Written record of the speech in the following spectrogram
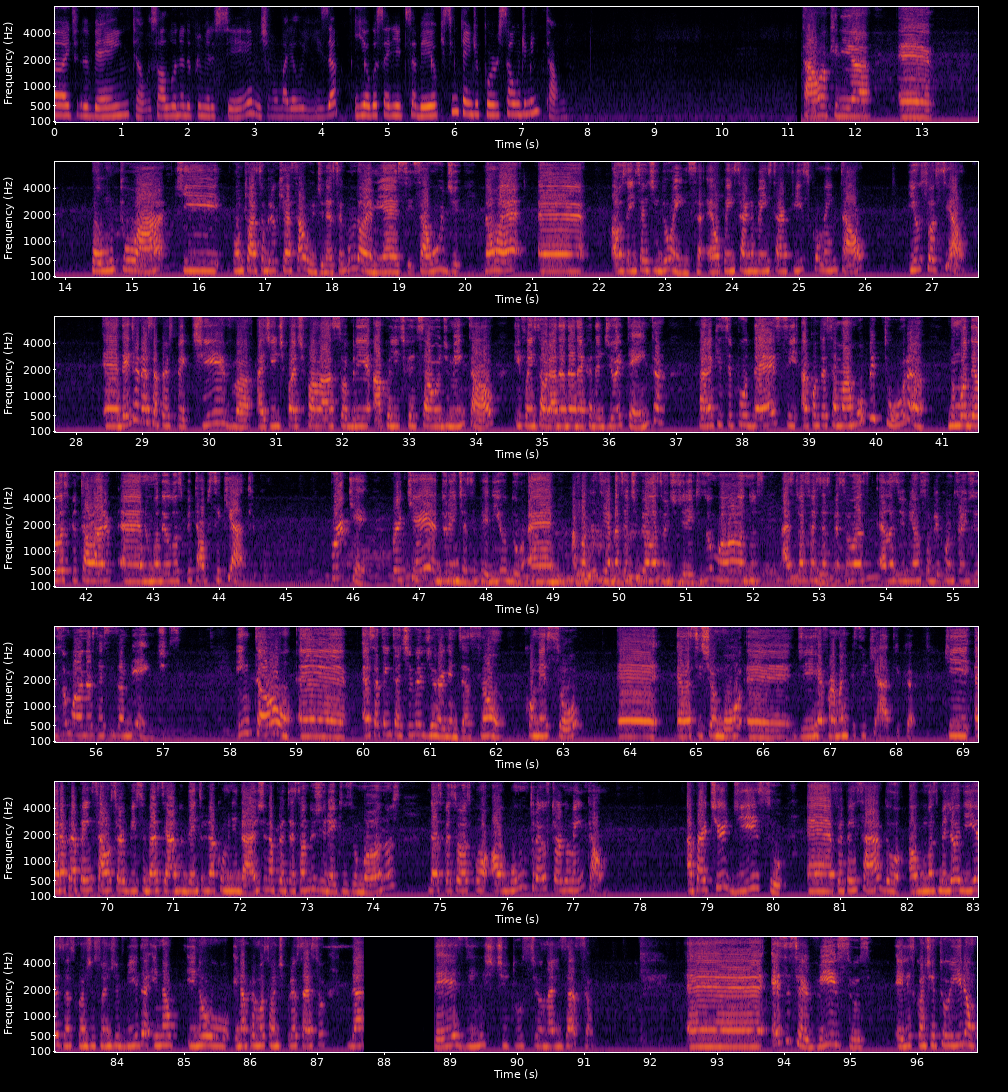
Oi, tudo bem? Então, eu sou aluna do primeiro C, me chamo Maria Luísa, e eu gostaria de saber o que se entende por saúde mental. Então, eu queria é, pontuar que pontuar sobre o que é saúde, né? Segundo a OMS, saúde não é, é ausência de doença, é o pensar no bem-estar físico, mental e o social. É, dentro dessa perspectiva, a gente pode falar sobre a política de saúde mental, que foi instaurada na década de 80, para que se pudesse acontecer uma ruptura no modelo hospitalar, é, no modelo hospital psiquiátrico. Por quê? Porque durante esse período é, acontecia bastante violação de direitos humanos, as situações das pessoas elas viviam sob condições desumanas nesses ambientes. Então, é, essa tentativa de organização começou, é, ela se chamou é, de reforma psiquiátrica, que era para pensar um serviço baseado dentro da comunidade, na proteção dos direitos humanos das pessoas com algum transtorno mental. A partir disso, é, foi pensado algumas melhorias nas condições de vida e na, e, no, e na promoção de processo da desinstitucionalização. É, esses serviços eles constituíram uh,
